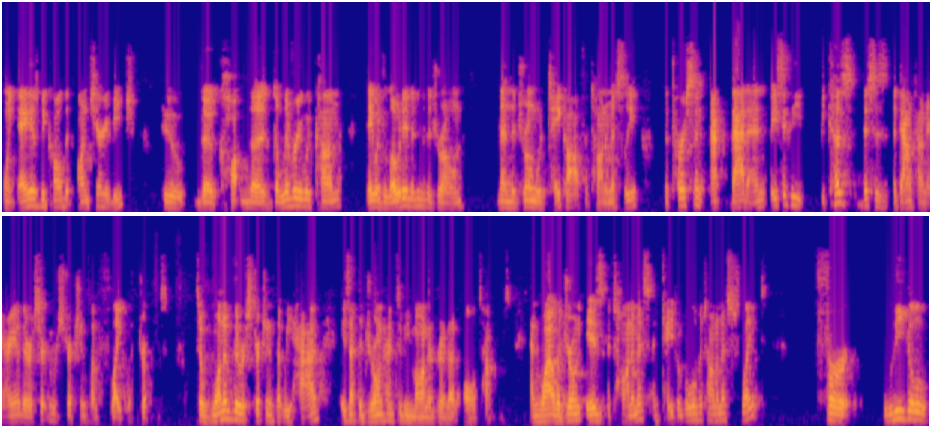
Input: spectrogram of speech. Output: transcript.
point A, as we called it, on Cherry Beach, who the the delivery would come, they would load it into the drone, then the drone would take off autonomously. The person at that end, basically, because this is a downtown area, there are certain restrictions on flight with drones. So one of the restrictions that we had is that the drone had to be monitored at all times. And while the drone is autonomous and capable of autonomous flight, for legal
